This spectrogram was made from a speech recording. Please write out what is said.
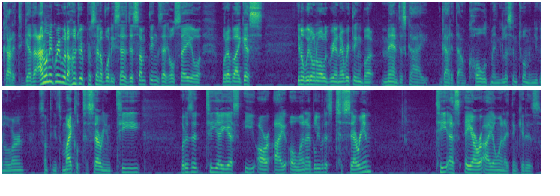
got it together. I don't agree with 100% of what he says. There's some things that he'll say or whatever. I guess, you know, we don't all agree on everything, but man, this guy got it down cold, man. You listen to him and you're going to learn something. It's Michael Tsarion. T, what is it? T A S E R I O N, I believe it is. Tsarion. T S A R I O N, I think it is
